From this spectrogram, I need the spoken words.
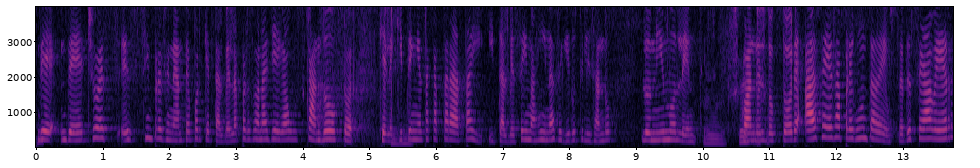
de, de, hecho es, es impresionante porque tal vez la persona llega buscando, doctor, que le quiten esa catarata y, tal vez se imagina seguir utilizando los mismos lentes. Cuando el doctor hace esa pregunta de usted desea ver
